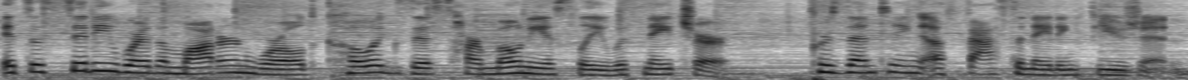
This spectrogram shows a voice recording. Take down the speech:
It's a city where the modern world coexists harmoniously with nature, presenting a fascinating fusion.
